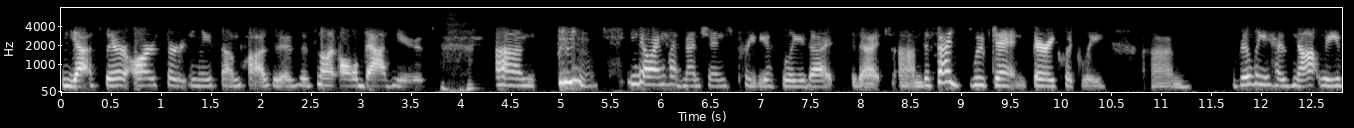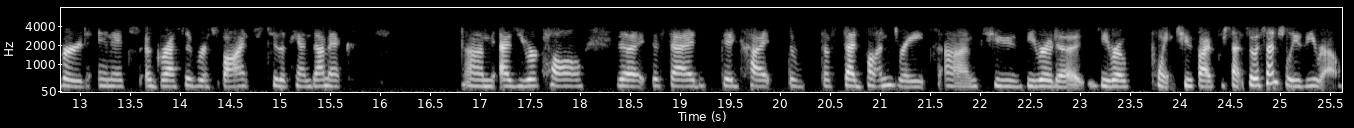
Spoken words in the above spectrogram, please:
yes, there are certainly some positives. It's not all bad news. um, you know, I had mentioned previously that that um, the Fed swooped in very quickly. Um, really has not wavered in its aggressive response to the pandemic. Um, as you recall, the, the Fed did cut the, the Fed funds rate um, to zero to 0.25%, so essentially zero.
